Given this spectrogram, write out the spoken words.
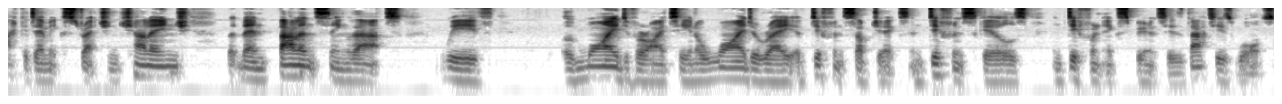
academic stretch and challenge, but then balancing that with a wide variety and a wide array of different subjects and different skills and different experiences. That is what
